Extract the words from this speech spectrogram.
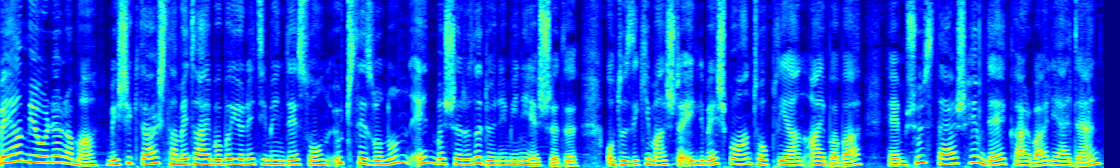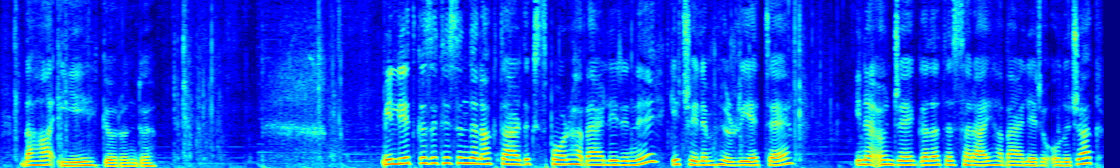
Beğenmiyorlar ama Beşiktaş Samet Aybaba yönetiminde son 3 sezonun en başarılı dönemini yaşadı. 32 maçta 55 puan toplayan Aybaba hem Schuster hem de Carvalyel'den daha iyi göründü. Milliyet gazetesinden aktardık spor haberlerini. Geçelim Hürriyet'e. Yine önce Galatasaray haberleri olacak.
